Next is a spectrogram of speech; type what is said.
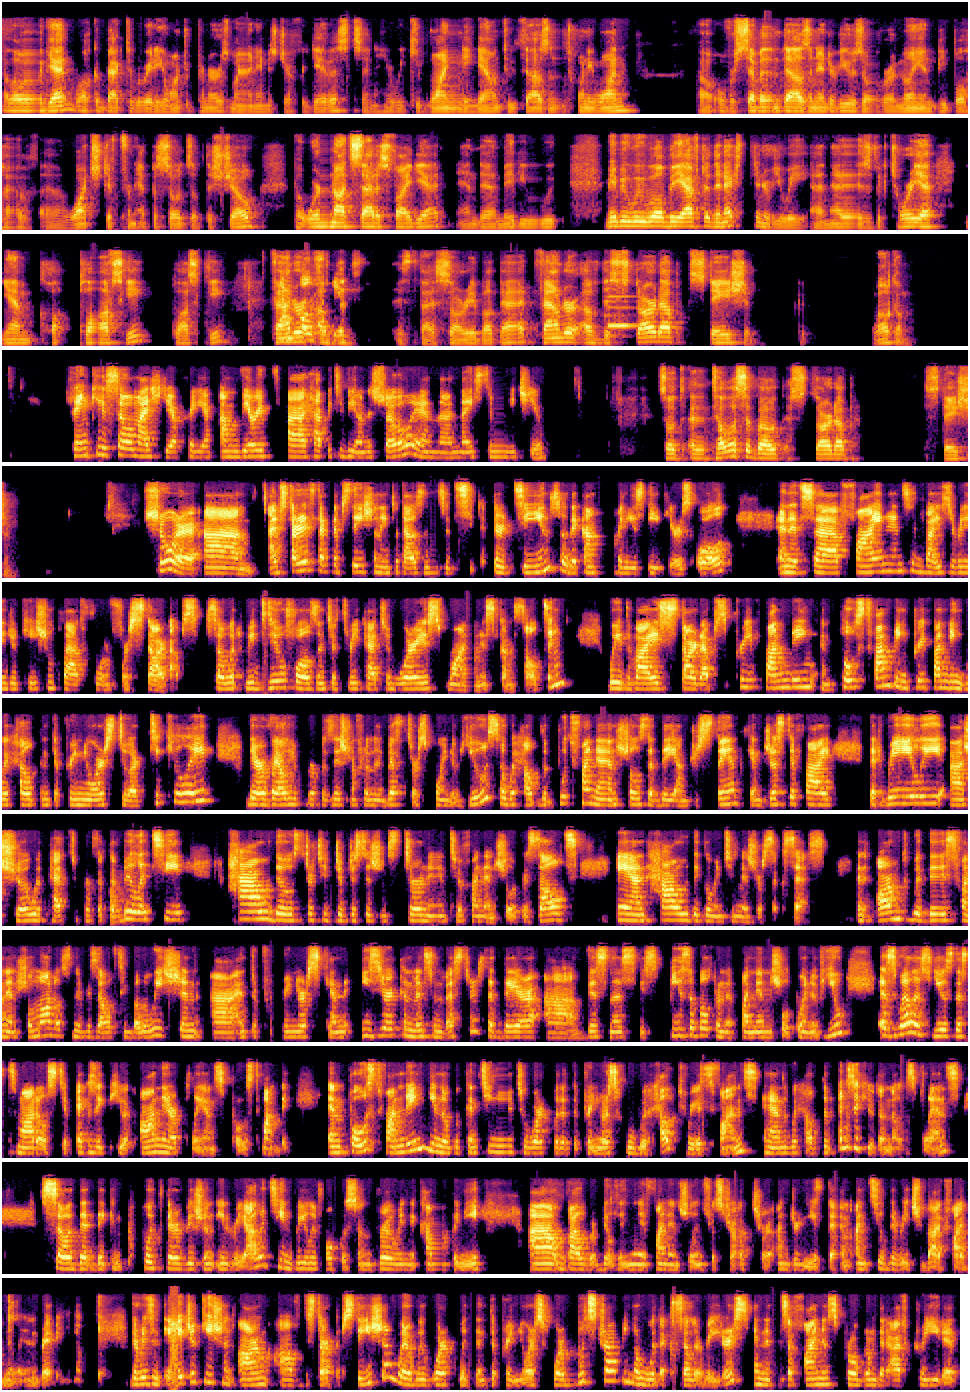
Hello again. Welcome back to Radio Entrepreneurs. My name is Jeffrey Davis, and here we keep winding down 2021. Uh, over 7,000 interviews, over a million people have uh, watched different episodes of the show, but we're not satisfied yet. And uh, maybe we, maybe we will be after the next interviewee, and that is Victoria Yam Plofsky, Plofsky founder of the. That, sorry about that. Founder of the Startup Station. Welcome. Thank you so much, Jeffrey. I'm very uh, happy to be on the show and uh, nice to meet you. So, uh, tell us about Startup Station. Sure. Um, I've started Startup Station in 2013, so the company is eight years old and it's a finance advisory and education platform for startups. So what we do falls into three categories. One is consulting. We advise startups pre-funding and post-funding. Pre-funding, we help entrepreneurs to articulate their value proposition from the investor's point of view. So we help them put financials that they understand, can justify, that really uh, show a path to profitability, how those strategic decisions turn into financial results and how they're going to measure success. And armed with these financial models and the resulting valuation, uh, entrepreneurs can easier convince investors that their uh, business is feasible from the financial point of view, as well as use these models to execute on their plans post funding. And post funding, you know, we continue to work with entrepreneurs who will help raise funds and we help them execute on those plans so that they can put their vision in reality and really focus on growing the company uh, while we're building the financial infrastructure underneath them until they reach about 5 million in revenue. There is an education arm of the Startup Station where we work with entrepreneurs who are bootstrapping or with accelerators. And it's a finance program that I've created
